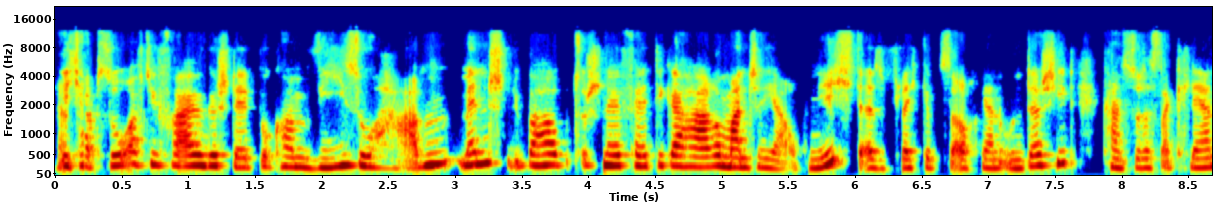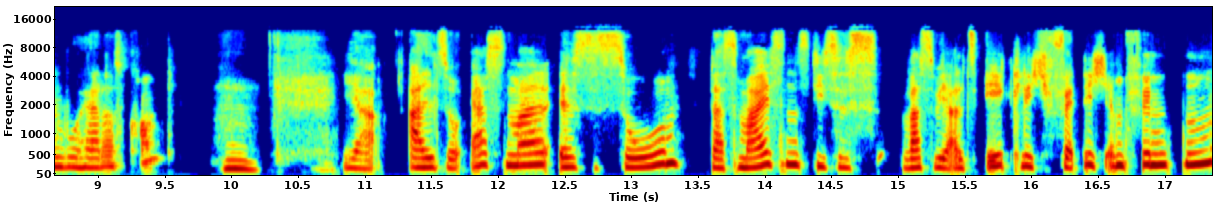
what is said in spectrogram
Ja. Ich habe so oft die Frage gestellt bekommen, wieso haben Menschen überhaupt so schnell fettige Haare? Manche ja auch nicht. Also vielleicht gibt es auch ja einen Unterschied. Kannst du das erklären, woher das kommt? Hm. Ja, also erstmal ist es so, dass meistens dieses, was wir als eklig fettig empfinden,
